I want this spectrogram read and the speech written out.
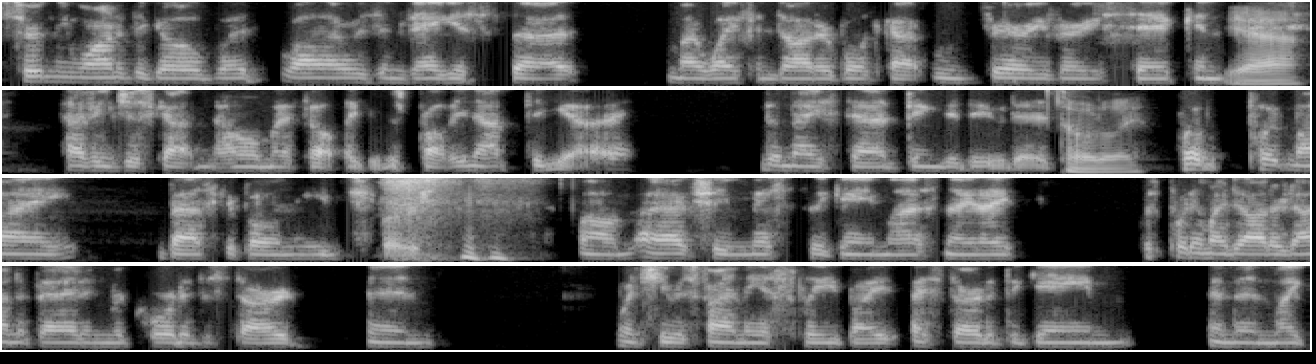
certainly wanted to go, but while I was in Vegas, uh, my wife and daughter both got very, very sick, and yeah, having just gotten home, I felt like it was probably not the uh, the nice dad thing to do to totally put put my basketball needs first. um, I actually missed the game last night. I was putting my daughter down to bed and recorded the start, and when she was finally asleep, I I started the game, and then like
